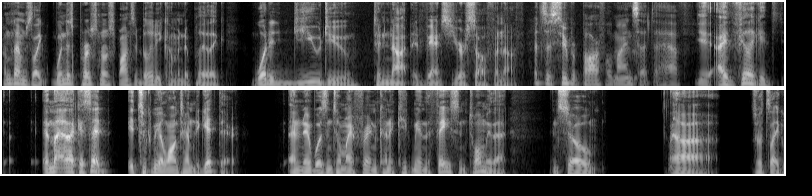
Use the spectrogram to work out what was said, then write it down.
sometimes like when does personal responsibility come into play? Like, what did you do to not advance yourself enough? That's a super powerful mindset to have. Yeah, I feel like it, and like I said, it took me a long time to get there, and it wasn't until my friend kind of kicked me in the face and told me that, and so, uh, so it's like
